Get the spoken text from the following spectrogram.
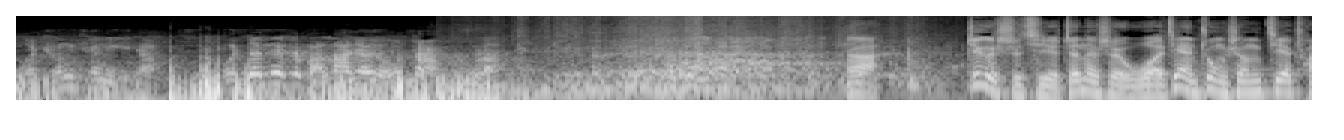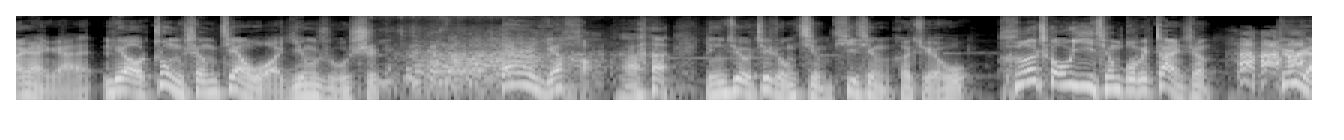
我澄清一下，我真的是把辣椒油炸糊了。啊，这个时期真的是我见众生皆传染源，料众生见我应如是。但是也好啊，邻居有这种警惕性和觉悟，何愁疫情不被战胜？是不是？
